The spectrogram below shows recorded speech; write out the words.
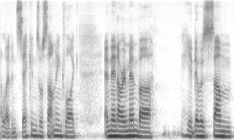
eleven seconds or something. Like, And then I remember he, there was some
